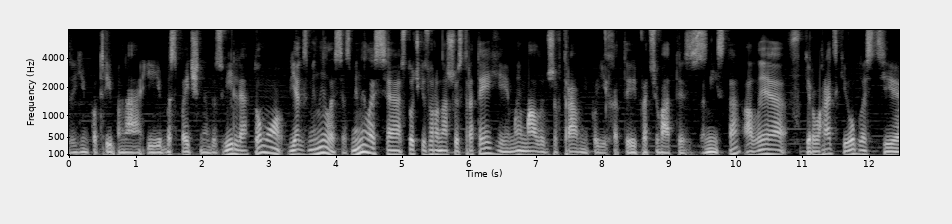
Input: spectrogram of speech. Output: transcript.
їм потрібна і безпечне дозвілля. Тому як змінилося, змінилося з точки зору нашої стратегії. Ми мали вже в травні поїхати і працювати з міста, але в Кіровоградській області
